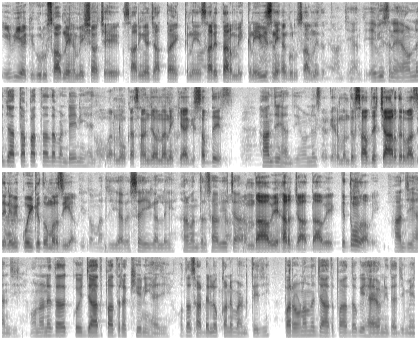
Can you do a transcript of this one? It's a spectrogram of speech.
ਇਹ ਵੀ ਹੈ ਕਿ ਗੁਰੂ ਸਾਹਿਬ ਨੇ ਹਮੇਸ਼ਾ ਚਾਹੇ ਸਾਰੀਆਂ ਜਾਤਾਂ ਇੱਕ ਨੇ ਸਾਰੇ ਧਰਮ ਇੱਕ ਨੇ ਇਹ ਵੀ ਸੁਨੇਹਾ ਗੁਰੂ ਸਾਹਿਬ ਨੇ ਦਿੱਤਾ। ਹਾਂਜੀ ਹਾਂਜੀ। ਇਹ ਵੀ ਸੁਨੇਹਾ। ਉਹਨੇ ਜਾਤਾਂ ਪਾਤਾਂ ਦਾ ਵੰਡੇ ਨਹੀਂ ਹੈ ਜੀ। ਵਰਨੋਂ ਕਾ ਸਾਂਝਾ ਉਹਨਾਂ ਨੇ ਕਿਹਾ ਕਿ ਸਭ ਦੇ ਹਾਂਜੀ ਹਾਂਜੀ ਉਹਨੇ ਕਰਕੇ ਹਰਮੰਦਰ ਸਾਹਿਬ ਦੇ ਚਾਰ ਦਰਵਾਜ਼ੇ ਨੇ ਵੀ ਕੋਈ ਕਿਤੋਂ ਮਰਜ਼ੀ ਆਵੇ। ਜਿੱਦੋਂ ਮਰਜ਼ੀ ਆਵੇ ਸਹੀ ਗੱਲ ਹੈ ਹਰਮੰਦਰ ਸਾਹਿਬ ਜੀ ਚਾਰ ਧਰਮ ਦਾ ਆਵੇ ਹਰ ਜਾਤ ਦਾ ਆਵੇ ਕਿਤੋਂ ਦਾ ਆਵੇ। ਹਾਂਜੀ ਹਾਂਜੀ। ਉਹਨਾਂ ਨੇ ਤਾਂ ਕੋਈ ਜਾਤ ਪਾਤ ਰੱਖੀ ਹੋਈ ਨਹੀਂ ਹੈ ਜੀ। ਉਹ ਤਾਂ ਸਾਡੇ ਲੋਕਾਂ ਨੇ ਵੰਡਤੀ ਜੀ। ਪਰ ਉਹਨਾਂ ਦਾ ਜਾਤ ਪਾਤ ਦਾ ਕੋਈ ਹੈ ਉਹ ਨਹੀਂ ਤਾਂ ਜਿਵੇਂ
